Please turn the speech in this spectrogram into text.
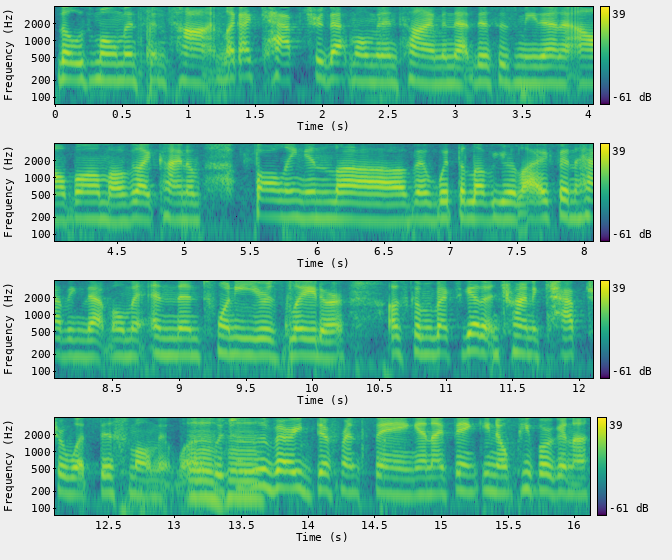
those moments in time. Like I captured that moment in time, and that "This Is Me" then an album of like kind of falling in love and with the love of your life and having that moment, and then 20 years later, us coming back together and trying to capture what this moment was, which is a mm-hmm. very different thing. And I think, you know, people are going to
